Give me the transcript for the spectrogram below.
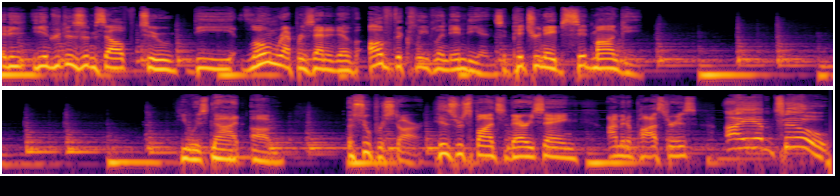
And he he introduces himself to the lone representative of the Cleveland Indians, a pitcher named Sid Monge. He was not um, a superstar. His response to Barry saying, "I'm an imposter," is, "I am too."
